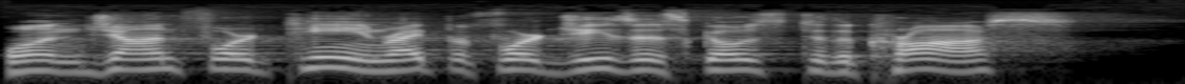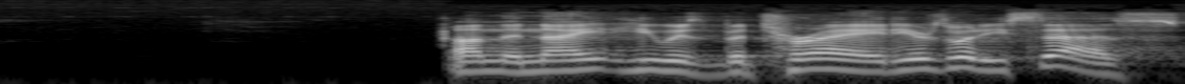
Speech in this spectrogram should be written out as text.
Well, in John 14, right before Jesus goes to the cross, on the night he was betrayed, here's what he says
